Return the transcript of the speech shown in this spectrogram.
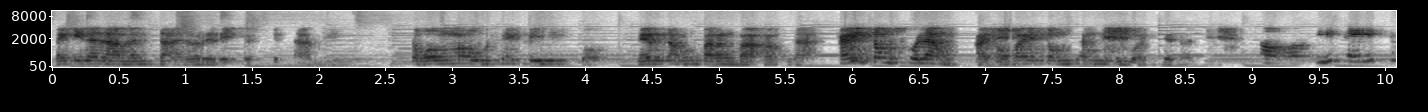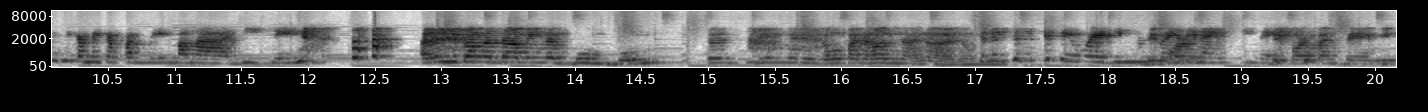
may kinalaman sa ano relationship namin. So kung maubos na yung playlist ko, meron akong parang backup na, kahit songs ko lang, kahit okay, songs lang ni Ibon, gano'n. Oo. Inis-inis kasi kami kapag may mga DJ Alam niyo ba ang daming nag-boom-boom? Yung nung panahon na ano, ah, nung sunod-sunod kasi yung wedding ng Before- 2019 eh. before pandemic,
